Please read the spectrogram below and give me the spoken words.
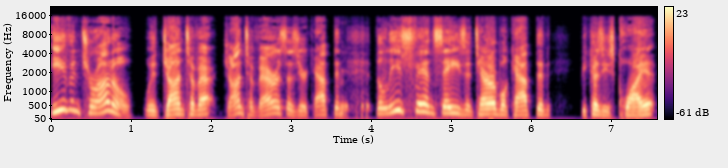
even Toronto with John Tavar- John Tavares as your captain. The Leafs fans say he's a terrible captain because he's quiet.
